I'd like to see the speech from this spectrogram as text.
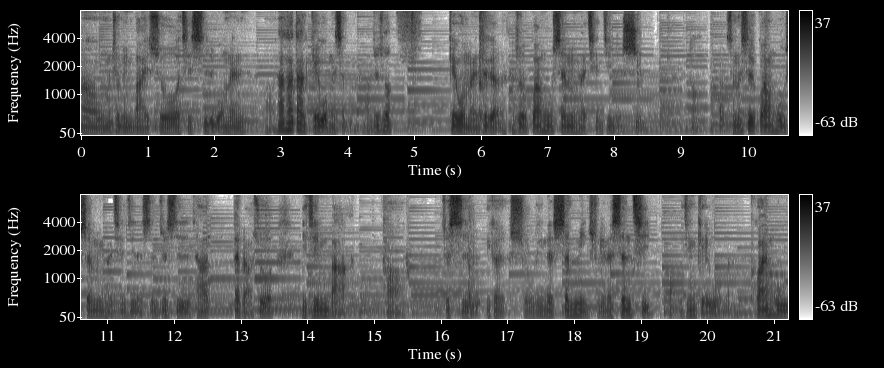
嗯，我们就明白说，其实我们。那他到底给我们什么啊？就是说，给我们这个，他说关乎生命和前进的事。好，什么是关乎生命和前进的事？就是他代表说，已经把，哦，就是一个属灵的生命、属灵的生气，哦，已经给我们关乎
